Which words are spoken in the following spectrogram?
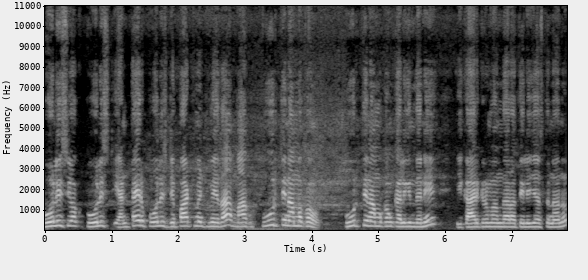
పోలీస్ యొక్క పోలీస్ ఎంటైర్ పోలీస్ డిపార్ట్మెంట్ మీద మాకు పూర్తి నమ్మకం పూర్తి నమ్మకం కలిగిందని ఈ కార్యక్రమం ద్వారా తెలియజేస్తున్నాను.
